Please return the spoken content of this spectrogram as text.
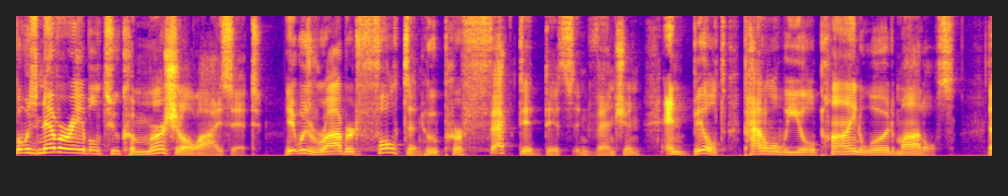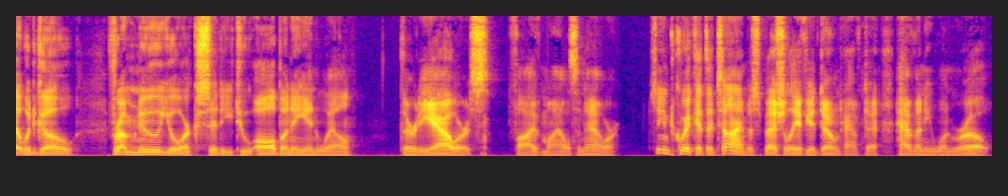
but was never able to commercialize it. It was Robert Fulton who perfected this invention and built paddle wheel pine wood models that would go from New York City to Albany in, well, 30 hours, 5 miles an hour. Seemed quick at the time, especially if you don't have to have anyone row.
